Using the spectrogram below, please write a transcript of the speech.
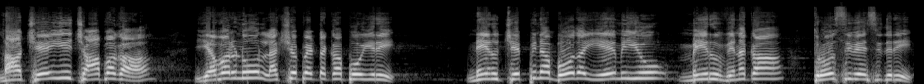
నా చేయి చాపగా ఎవరునూ లక్ష్య పెట్టకపోయిరి. నేను చెప్పిన బోధ ఏమియు మీరు వినక త్రోసివేసిదిరి.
